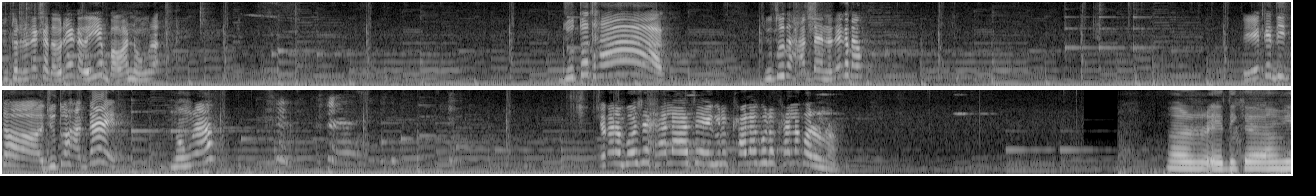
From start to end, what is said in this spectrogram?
জুতোটা রেখে দাও রেখে দাও। ইয়ে বাবা নোংরা। জুতো থাক। জুতোতে হাত দেয় না রেখে দাও। রেখে দিত জুতো হাত দেয়? নোংরা? এখানে বসে খেলা আছে এগুলো খেলাগুলো খেলা করো না। আর এদিকে আমি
